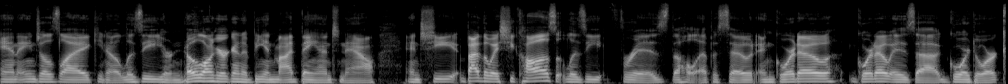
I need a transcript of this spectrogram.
and Angel's like, you know, Lizzie, you're no longer going to be in my band now. And she, by the way, she calls Lizzie Frizz the whole episode, and Gordo, Gordo is uh, Gordork.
